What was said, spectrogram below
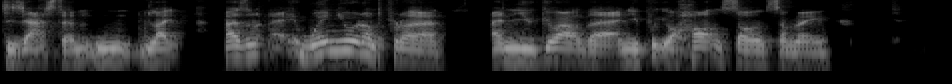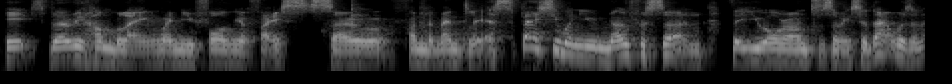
disaster. Like, as an, when you're an entrepreneur, and you go out there and you put your heart and soul in something, it's very humbling when you fall on your face so fundamentally, especially when you know for certain that you are onto something. So that was an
